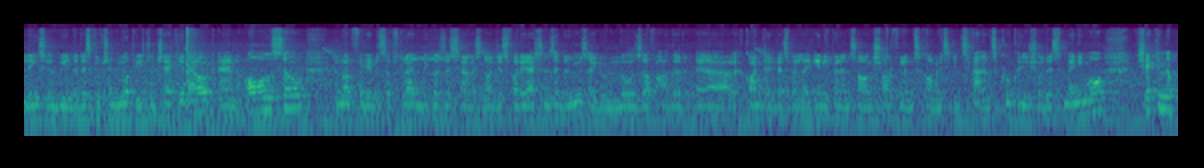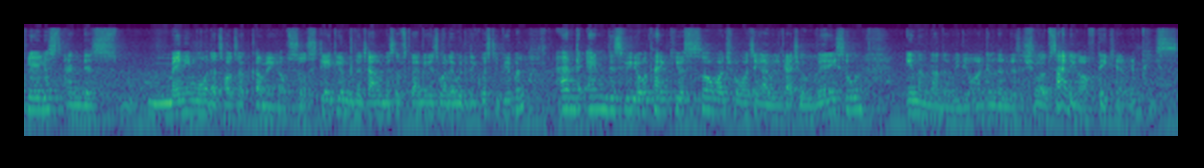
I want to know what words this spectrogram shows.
Links will be in the description below. Please do check it out. And also do not forget to subscribe because this channel is not just for reactions and reviews. I do loads of other uh, content as well like independent songs short films comedy skits fans cookery show there's many more. Check in the playlist and there's many more that's also coming up. So stay tuned with the channel. By subscribing is what i would request to people. And end this video. Thank you so much for watching. I will catch you very soon in another video. Until then this is show i'm signing off. Take care and peace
